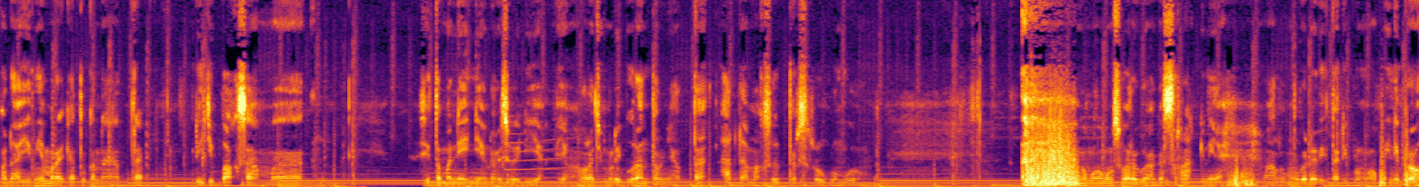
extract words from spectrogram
pada akhirnya mereka tuh kena trap dijebak sama si temannya ini yang dari Swedia yang awalnya cuma liburan ternyata ada maksud terselubung gue ngomong-ngomong suara gue agak serak ini ya. Malu gue dari tadi belum ngopi ini bro.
